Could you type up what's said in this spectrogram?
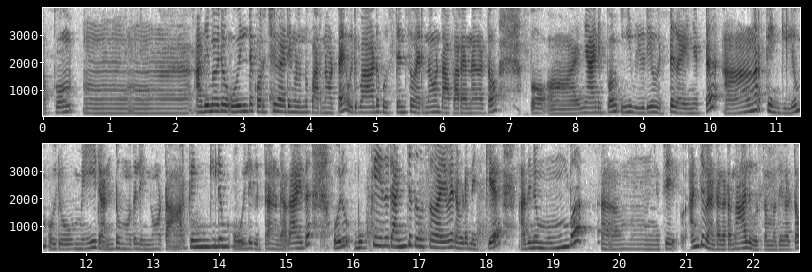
അപ്പം ആദ്യമേ ഒരു ഓയിലിന്റെ കുറച്ച് കാര്യങ്ങളൊന്ന് പറഞ്ഞോട്ടെ. ഒരുപാട് ക്വസ്റ്റ്യൻസ് വരുന്നതുകൊണ്ടാണ് പറയുന്നത് കേട്ടോ. അപ്പോൾ ഞാനിപ്പം ഈ വീഡിയോ ഇട്ട് കഴിഞ്ഞിട്ട് ആർക്കെങ്കിലും ഒരു മെയ് രണ്ട് മുതൽ ഇങ്ങോട്ട് ആർക്കെങ്കിലും ഓയിൽ കിട്ടാനുണ്ട്. അതായത് ഒരു ബുക്ക് ചെയ്ത് ഒരു അഞ്ച് ദിവസമായവർ അവിടെ നിൽക്കുക അതിന് മുമ്പ് അഞ്ച് വേണ്ട കേട്ടോ നാല് ദിവസം മതി കേട്ടോ.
